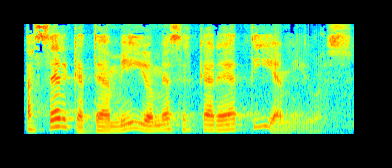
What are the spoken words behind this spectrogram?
Acércate a mí, yo me acercaré a ti, amigos.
